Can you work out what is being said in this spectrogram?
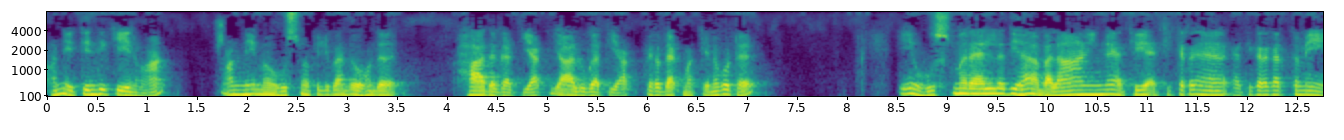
අන්න එතෙන්දි කියනවා අන්නේම හුස්ම පිළිබඳව හොඳ හාද ගතියක් යාලු ගතියක් පෙරදක්මක් එනකොට ඒ හුස්ම රැල්ල දිහා බලාගෙන ඉන්න ඇති ඇති කර ඇති කරගත්ත මේ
